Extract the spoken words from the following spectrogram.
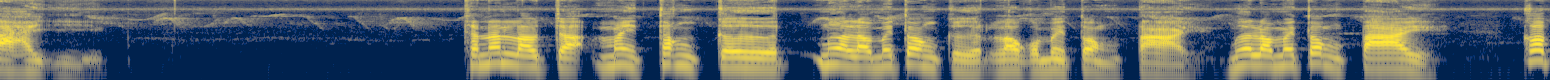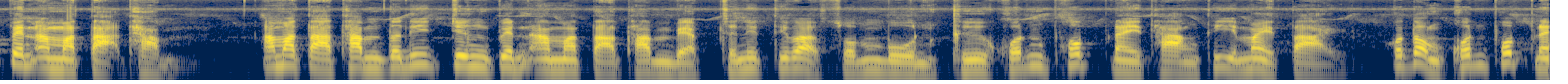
ตายอีกะนั้นเราจะไม่ต้องเกิด เมื่อเราไม่ต้องเกิด เราก็ไม่ต้องตาย เมื่อเราไม่ต้องตาย ก็เป็นอมตะธรรม อมตะธรรมตัวนี้จึงเป็นอมตะธรรมแบบชนิดที่ว่าสมบูรณ์ คือค้นพบในทางที่ไม่ตาย ก็ต้องค้นพบใน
